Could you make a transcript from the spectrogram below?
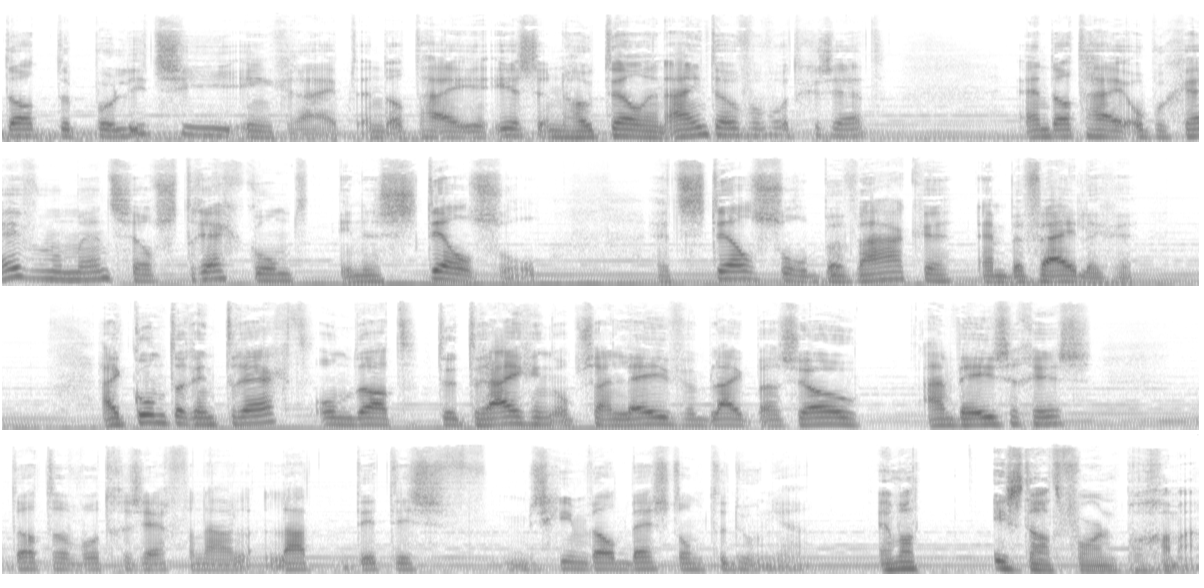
dat de politie ingrijpt en dat hij eerst in een hotel in Eindhoven wordt gezet. En dat hij op een gegeven moment zelfs terechtkomt in een stelsel. Het stelsel bewaken en beveiligen. Hij komt erin terecht omdat de dreiging op zijn leven blijkbaar zo aanwezig is dat er wordt gezegd van nou, laat, dit is misschien wel het beste om te doen, ja. En wat is dat voor een programma?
